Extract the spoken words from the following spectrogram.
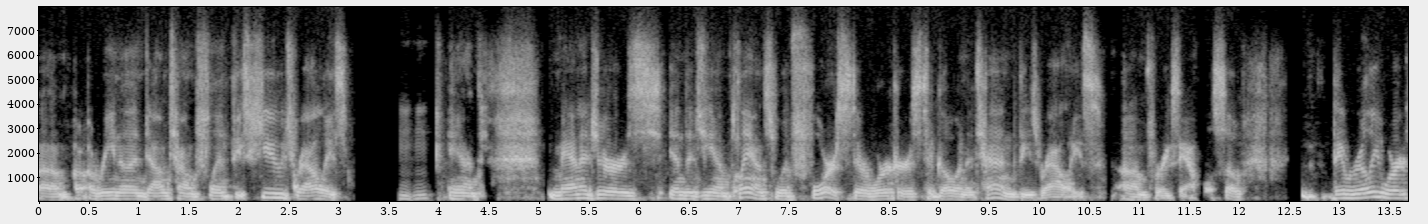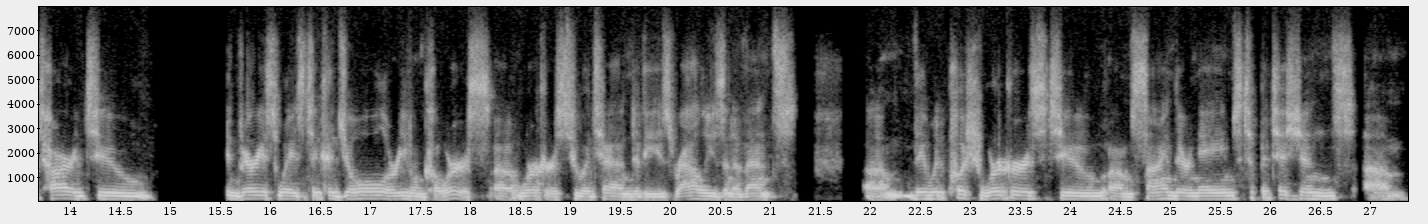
arena in downtown Flint, these huge rallies Mm-hmm. And managers in the GM plants would force their workers to go and attend these rallies, um, for example. So they really worked hard to, in various ways, to cajole or even coerce uh, workers to attend these rallies and events. Um, they would push workers to um, sign their names to petitions, um,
